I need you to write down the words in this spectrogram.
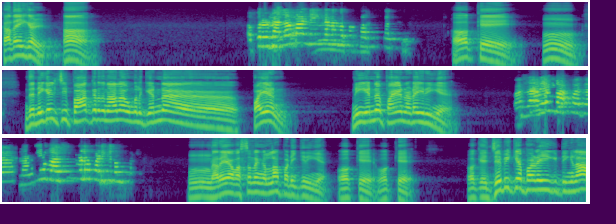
கதைகள் ஆ. ஓகே. ம். இந்த நிகழ்ச்சி பார்க்கறதுனால உங்களுக்கு என்ன பயன்? நீ என்ன பயன் அடைகிறீங்க ம் நிறைய வசனங்கள்லாம் படிக்கிறீங்க. Okay okay. ஓகே ஜெபிக்க பழகிக்கிட்டீங்களா?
